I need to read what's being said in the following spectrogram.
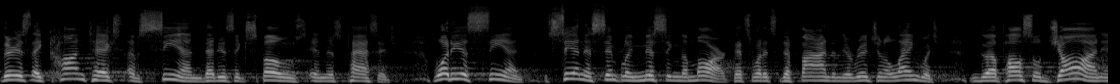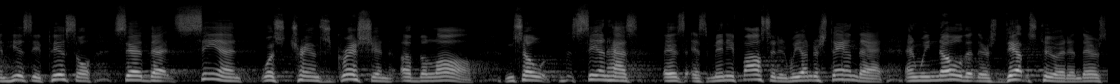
there is a context of sin that is exposed in this passage. What is sin? Sin is simply missing the mark. That's what it's defined in the original language. The Apostle John, in his epistle, said that sin was transgression of the law. And so sin has is, is many faceted. We understand that. And we know that there's depths to it, and there's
